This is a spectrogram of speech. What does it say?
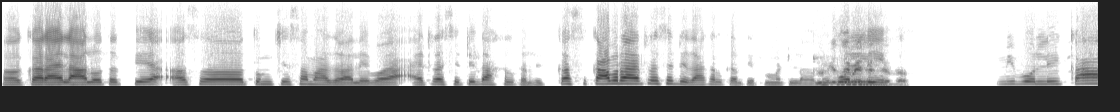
अं, करायला आलो तर ते असं तुमचे समाजवाले बा अॅट्रॉसिटी दाखल करतात. कसं का बरं अॅट्रॉसिटी दाखल करतात म्हटलं? मी चुकीचं बोलली. message. मी बोलली का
